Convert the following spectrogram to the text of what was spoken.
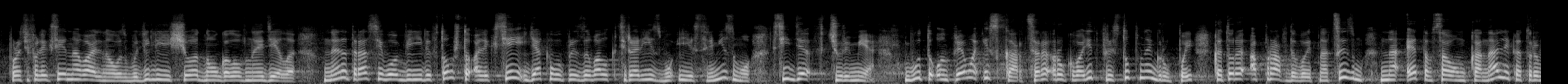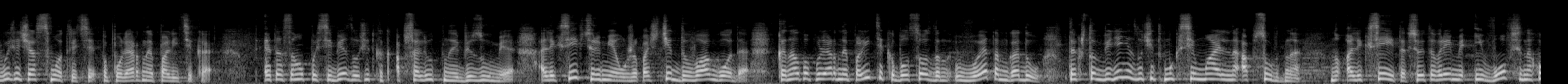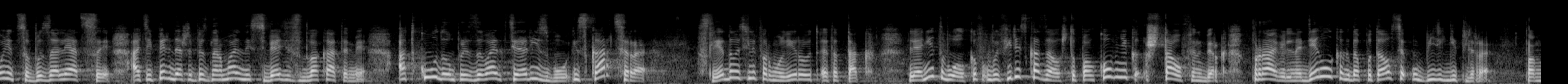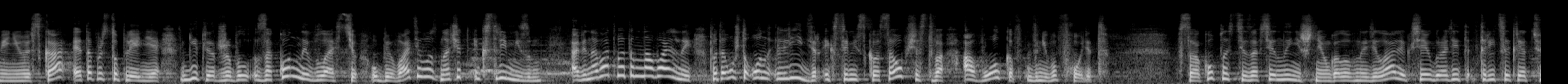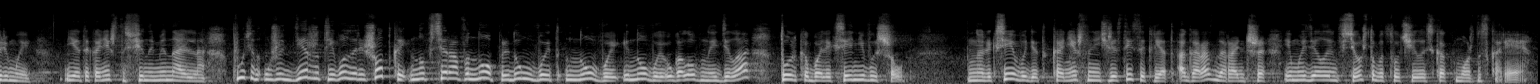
Против Алексея Навального возбудили еще одно уголовное дело. На этот раз его обвинили в том, что Алексей якобы призывал к терроризму и экстремизму, сидя в тюрьме. Будто он прямо из карцера руководит преступной группой, которая оправдывает нацизм на этом самом канале, который вы сейчас смотрите «Популярная политика». Это само по себе звучит как абсолютное безумие. Алексей в тюрьме уже почти два года. Канал «Популярная политика» был создан в этом году, так что обвинение звучит максимально абсурдно. Но Алексей-то все это время и вовсе находится в изоляции, а теперь даже без нормальной связи с адвокатами. Откуда он призывает к терроризму? Из карцера? Следователи формулируют это так. Леонид Волков в эфире сказал, что полковник Штауфенберг правильно делал, когда пытался убить Гитлера. По мнению СК, это преступление. Гитлер же был законной властью, убивать его значит экстремизм. А виноват в этом Навальный, потому что он лидер экстремистского сообщества, а Волков в него входит. В совокупности за все нынешние уголовные дела Алексею грозит 30 лет тюрьмы. И это, конечно, феноменально. Путин уже держит его за решеткой, но все равно придумывает новые и новые уголовные дела, только бы Алексей не вышел. Но Алексей выйдет, конечно, не через 30 лет, а гораздо раньше, и мы сделаем все, чтобы это случилось как можно скорее.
